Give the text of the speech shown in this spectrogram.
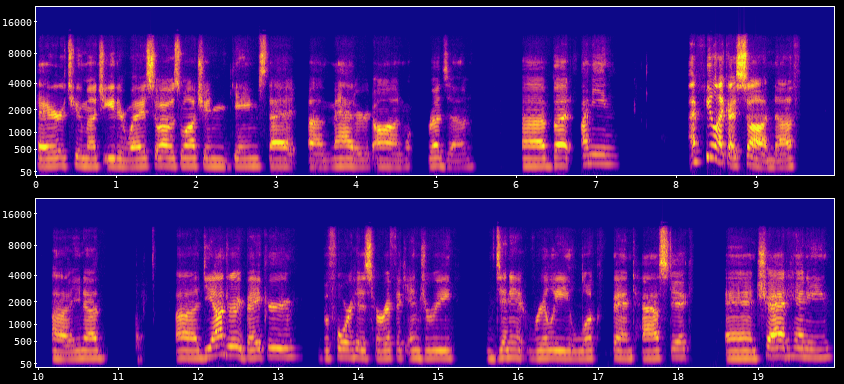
care too much either way. So I was watching games that uh, mattered on Red Zone. Uh, but I mean, I feel like I saw enough. Uh, you know, uh, DeAndre Baker, before his horrific injury, didn't really look fantastic. And Chad Henne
